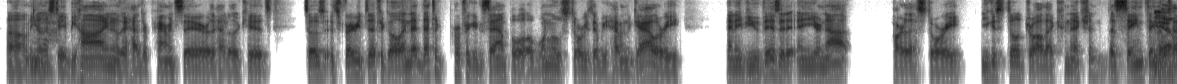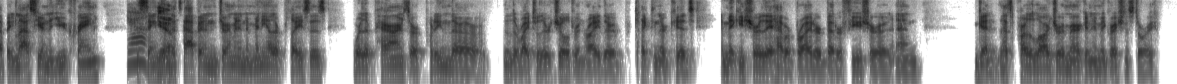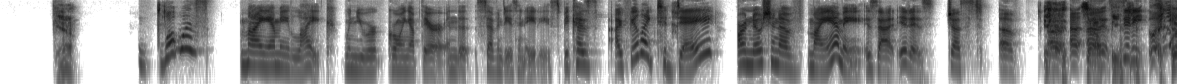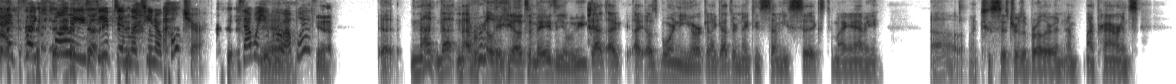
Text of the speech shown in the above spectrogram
Um, you know, yeah. they stayed behind, or they had their parents there, or they had other kids. So it's, it's very difficult, and that that's a perfect example of one of those stories that we have in the gallery. And if you visit it and you're not part of that story, you can still draw that connection. The same thing yeah. that was happening last year in the Ukraine, yeah. the same thing that's happened in Germany and in many other places where the parents are putting their the right to their children, right? They're protecting their kids and making sure they have a brighter, better future. And again, that's part of the larger American immigration story. Yeah. What was Miami like when you were growing up there in the 70s and 80s? Because I feel like today our notion of Miami is that it is just a a, a, a city. Yeah, it's like fully steeped in Latino culture. Is that what you yeah. grew up with? Yeah. Uh, not not not really. You know, it's amazing. We got. I, I was born in New York, and I got there in 1976 to Miami. Uh, my two sisters, a brother, and, and my parents,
